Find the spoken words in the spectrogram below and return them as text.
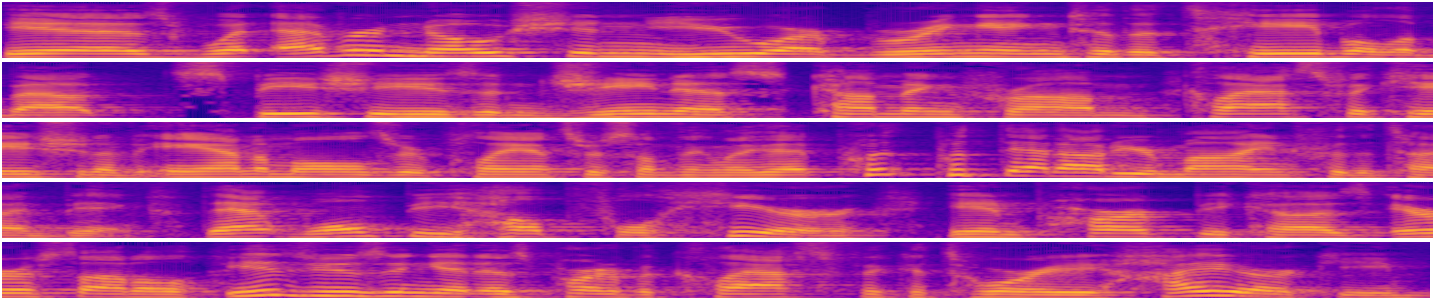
is whatever notion you are bringing to the table about species and genus coming from classification of animals or plants or something like that, put, put that out of your mind for the time being. That won't be helpful here, in part because Aristotle is using it as part of a classificatory hierarchy,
